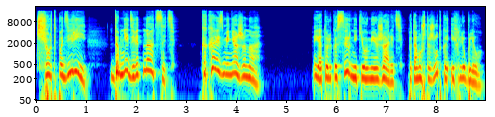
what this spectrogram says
Черт подери! Да мне девятнадцать! Какая из меня жена? Я только сырники умею жарить, потому что жутко их люблю.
